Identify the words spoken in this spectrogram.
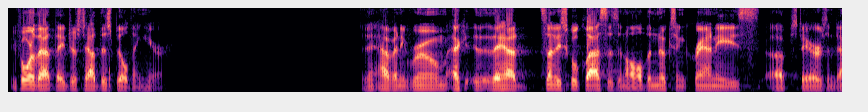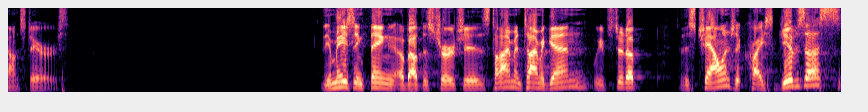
Before that, they just had this building here. They didn't have any room. They had Sunday school classes in all the nooks and crannies upstairs and downstairs. The amazing thing about this church is, time and time again, we've stood up to this challenge that Christ gives us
